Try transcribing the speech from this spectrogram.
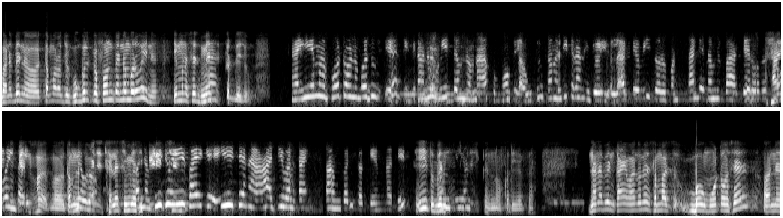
અને બેન તમારો જે Google pay phone pay number હોય ને એ મને સહેજ મેસેજ કરી દેજો. હા એમાં ફોટો ને બધું છે. દીકરાનું ઈ તમને હું આખું મોકલાવું છું. તમે દીકરાને જોઈ લો. લાગશે વીસ વર્ષ પણ લાગે તમને બાર તેર વર્ષ એ હોય ને તમને અને બીજું ઈ ભાઈ કે ઈ છે ને આ જીવન કાંઈ કામ કરી શકે એમ નથી. એ તો બેન ન. કરી શકે. ના ના બેન કાંઈ વાંધો નહીં સમાજ બહુ મોટો છે. અને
